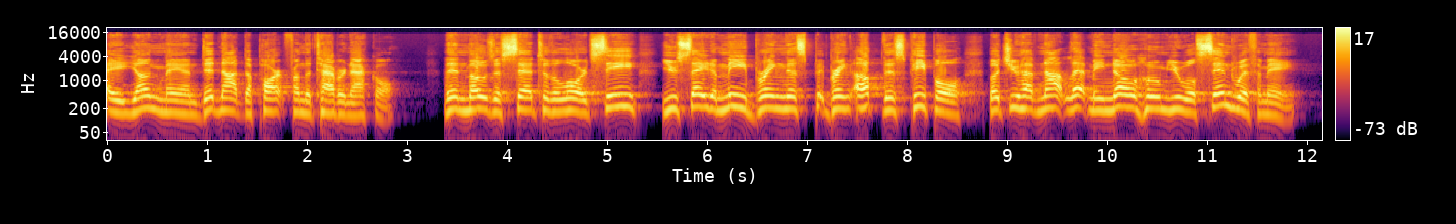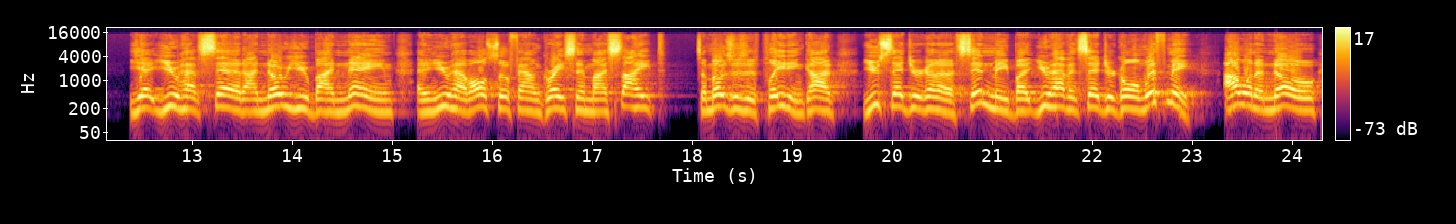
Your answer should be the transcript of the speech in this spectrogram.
a young man, did not depart from the tabernacle. Then Moses said to the Lord, See, you say to me, bring, this, bring up this people, but you have not let me know whom you will send with me. Yet you have said, I know you by name, and you have also found grace in my sight. So Moses is pleading, God, you said you're going to send me, but you haven't said you're going with me. I want to know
